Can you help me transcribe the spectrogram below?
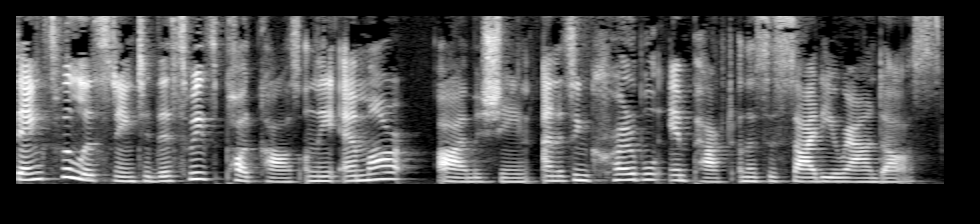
Thanks for listening to this week's podcast on the MRI machine and its incredible impact on the society around us.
